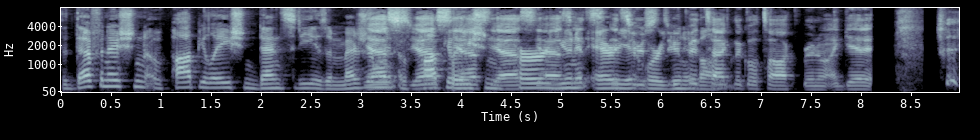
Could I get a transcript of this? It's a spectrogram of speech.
The definition of population density is a measurement Yes, of yes, yes, population yes, per yes. unit It's- area it's your or stupid unit volume. technical talk, Bruno. I get it.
